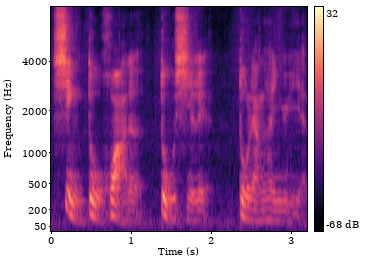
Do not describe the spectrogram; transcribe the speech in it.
性度化的度系列，度量衡语言。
